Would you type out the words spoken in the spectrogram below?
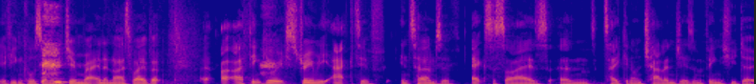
if you can call someone a gym rat in a nice way. But I, I, think you're extremely active in terms of exercise and taking on challenges and things you do.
